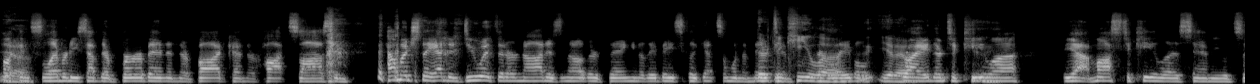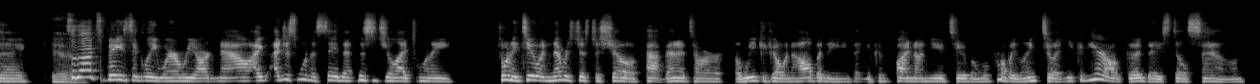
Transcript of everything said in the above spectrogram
fucking Yeah. celebrities have their bourbon and their vodka and their hot sauce. And how much they had to do with it or not is another thing. You know, they basically get someone to make Their it tequila, label. you know. Right. Their tequila. Yeah. Mas tequila, as Sammy would say. Yeah. So that's basically where we are now. I, I just want to say that this is July 2022, and there was just a show of Pat Benatar a week ago in Albany that you can find on YouTube, and we'll probably link to it. And you can hear how good they still sound.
